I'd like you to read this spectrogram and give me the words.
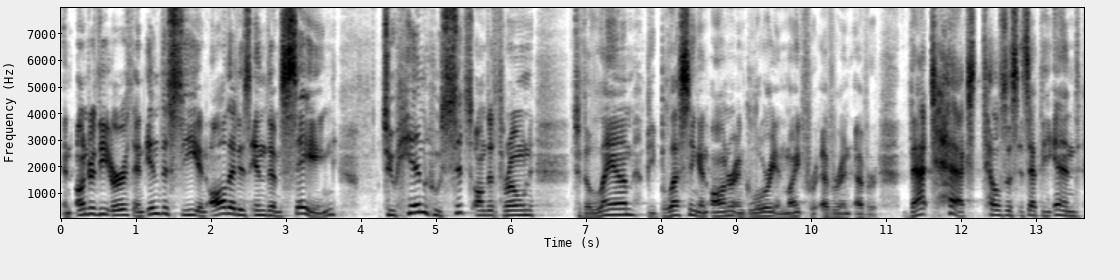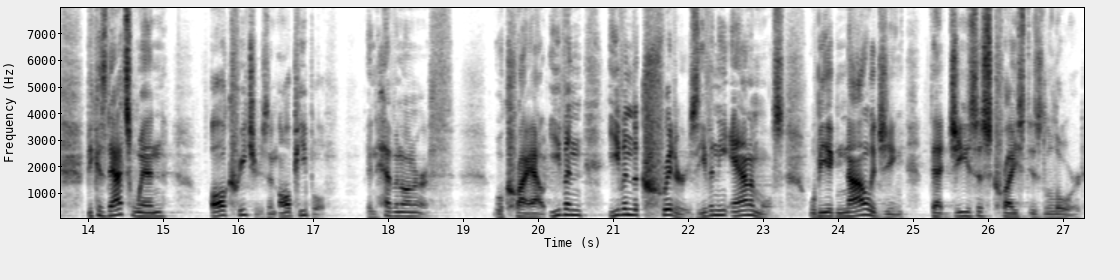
and under the earth and in the sea and all that is in them saying to him who sits on the throne to the Lamb be blessing and honor and glory and might forever and ever. That text tells us it's at the end because that's when all creatures and all people in heaven on earth will cry out. Even, even the critters, even the animals will be acknowledging that Jesus Christ is Lord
